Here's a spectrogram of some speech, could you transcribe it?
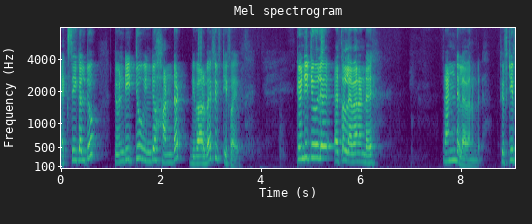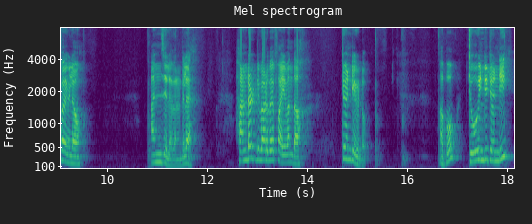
X equal to twenty two into hundred divide by fifty five twenty ടുവിൽ എത്ര ലെവൻ ഉണ്ട്? രണ്ട് ലെവൻ ഉണ്ട്. ഫിഫ്റ്റി ഫൈവിലോ അഞ്ച് ലെവൻ ഉണ്ട് അല്ലേ ഹൺഡ്രഡ് ഡിവൈഡ് ബൈ ഫൈവ് എന്താ? ട്വന്റി കിട്ടും. അപ്പോൾ ടു ഇന്റു ട്വന്റി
